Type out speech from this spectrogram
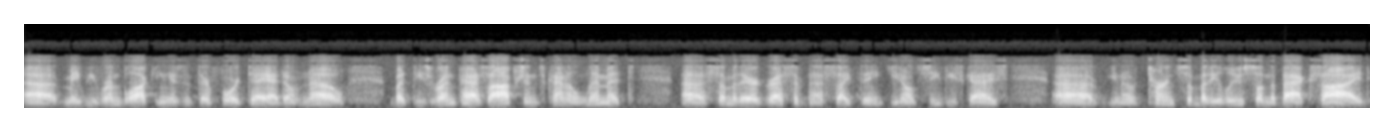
Uh, maybe run blocking isn't their forte. I don't know, but these run pass options kind of limit uh, some of their aggressiveness. I think you don't see these guys, uh, you know, turn somebody loose on the backside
